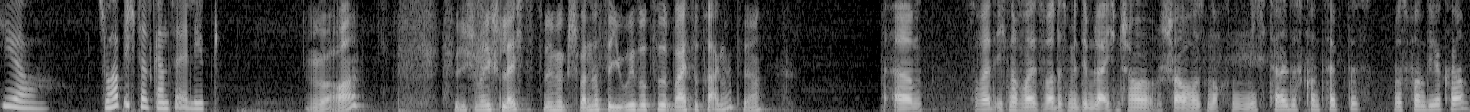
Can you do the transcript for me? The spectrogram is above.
Ja, so habe ich das Ganze erlebt. Ja, finde ich schon mal nicht schlecht. Jetzt bin ich mal gespannt, was der Juri so zu, beizutragen hat, ja. Ähm, soweit ich noch weiß, war das mit dem Leichenschauhaus noch nicht Teil des Konzeptes, was von dir kam.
